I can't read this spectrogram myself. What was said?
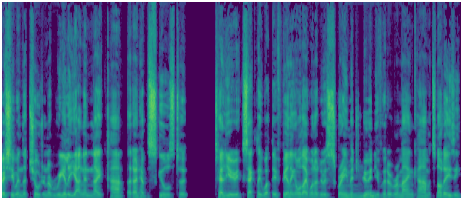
especially when the children are really young and they can't, they don't have the skills to tell you exactly what they're feeling. All they want to do is scream at you, hmm. and you've got to remain calm. It's not easy.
